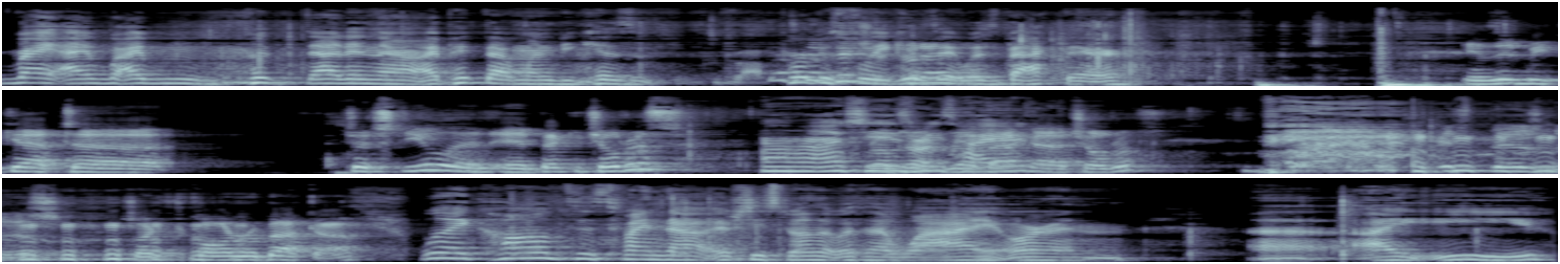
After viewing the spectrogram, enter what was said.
Right, I, I put that in there. I picked that one because purposefully picture, because it was back there. And then we got uh, Judge Steele and, and Becky Childress. Uh huh. I'm She's sorry, retired. Rebecca Childress. it's business, so I have to call her Rebecca. Well, I called to find out if she spelled it with a Y or an uh, I E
